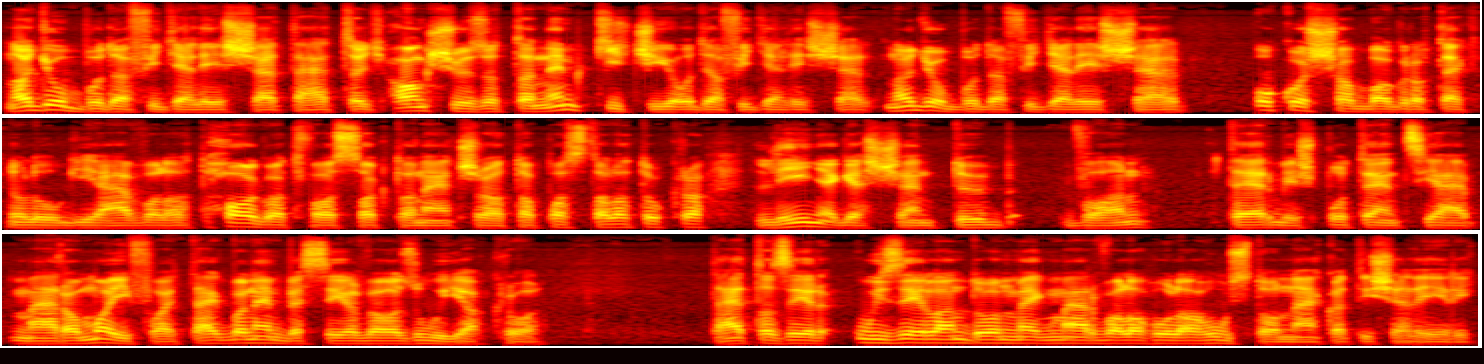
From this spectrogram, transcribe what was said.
nagyobb odafigyeléssel, tehát hogy hangsúlyozottan nem kicsi odafigyeléssel, nagyobb odafigyeléssel okosabb agrotechnológiával, hallgatva a szaktanácsra, a tapasztalatokra, lényegesen több van termés potenciál már a mai fajtákban, nem beszélve az újakról. Tehát azért Új-Zélandon meg már valahol a 20 tonnákat is elérik.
